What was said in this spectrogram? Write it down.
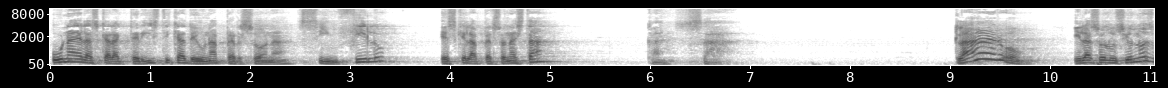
una de las características de una persona sin filo es que la persona está cansada. Claro, y la solución no es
